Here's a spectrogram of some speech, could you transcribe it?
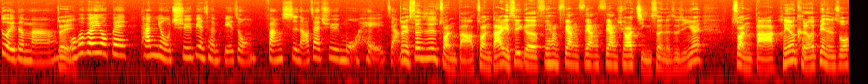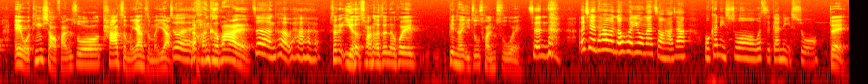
对的吗？对，我会不会又被他扭曲，变成别种方式，然后再去抹黑这样？对，甚至是转达，转达也是一个非常非常非常非常需要谨慎的事情，因为转达很有可能会变成说，哎，我听小凡说他怎么样怎么样，对，那很可怕哎，这很可怕，这个以讹传讹真的会变成以诛传珠哎，真的。而且他们都会用那种好像我跟你说，我只跟你说，对，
